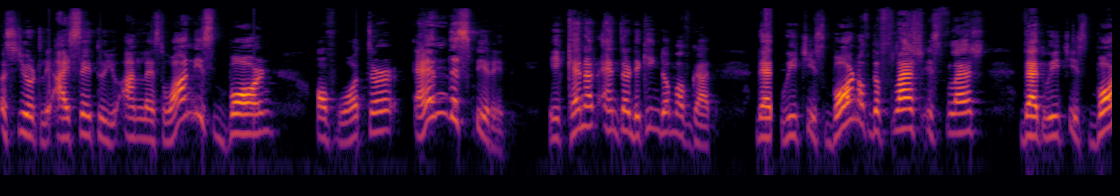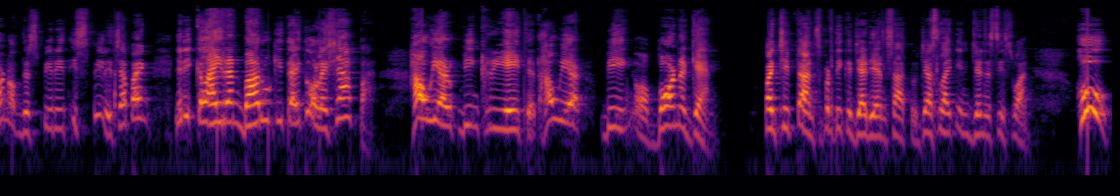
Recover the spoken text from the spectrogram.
assuredly, I say to you, unless one is born of water and the Spirit, he cannot enter the kingdom of God. That which is born of the flesh is flesh, that which is born of the Spirit is spirit. Siapa yang jadi kelahiran baru kita itu oleh siapa? how we are being created, how we are being oh, born again. Penciptaan seperti kejadian satu, just like in Genesis 1. Who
